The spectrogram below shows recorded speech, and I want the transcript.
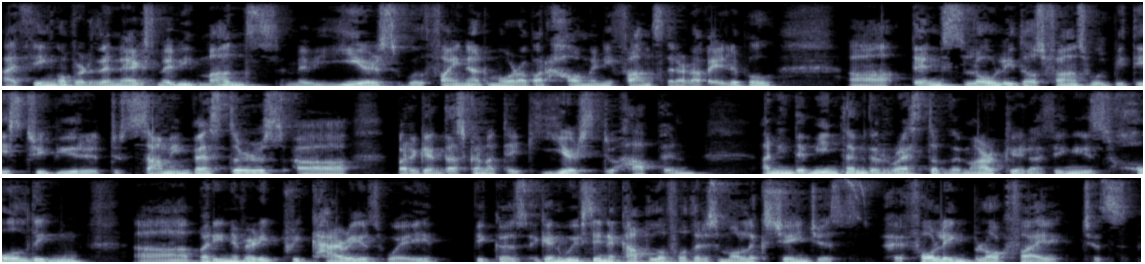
I think over the next maybe months, maybe years, we'll find out more about how many funds that are available. Uh, then slowly those funds will be distributed to some investors. Uh, but again, that's going to take years to happen. And in the meantime, the rest of the market, I think, is holding, uh, but in a very precarious way. Because again, we've seen a couple of other small exchanges uh, falling. BlockFi just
